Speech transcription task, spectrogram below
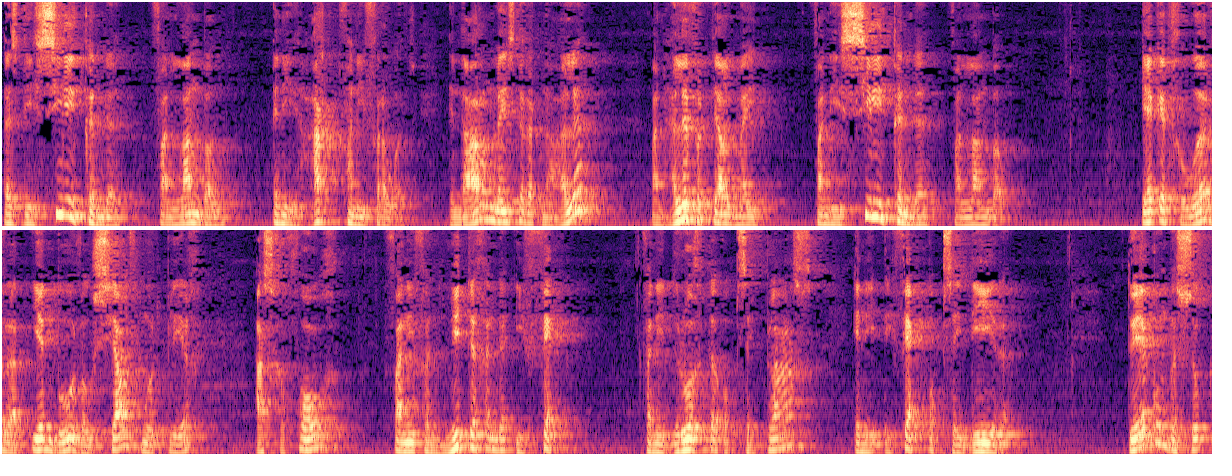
is die sielkunde van landbou in die hart van die vrouens. En daarom luister ek na hulle want hulle vertel my van die sielkunde van landbou. Ek het gehoor dat een boer wou selfmoord pleeg as gevolg van die vernietigende effek van die droogte op sy plaas en die effek op sy diere. Toe ek hom besoek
